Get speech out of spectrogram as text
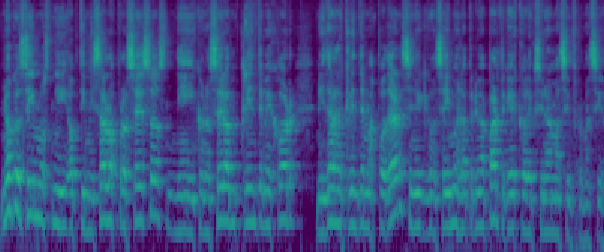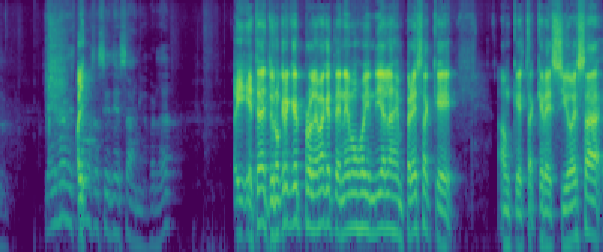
no conseguimos ni optimizar los procesos, ni conocer al cliente mejor, ni dar al cliente más poder, sino que conseguimos la primera parte, que es coleccionar más información. Y ahí es donde estamos hace 10 años, ¿verdad? Y ¿tú no crees que el problema que tenemos hoy en día en las empresas que, aunque creció esa,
